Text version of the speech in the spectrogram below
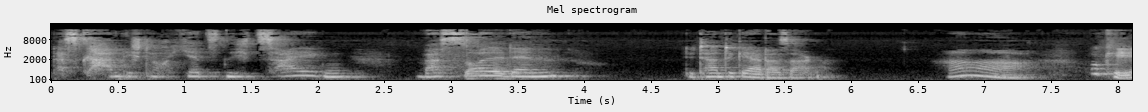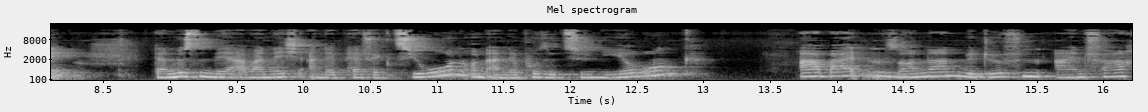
das kann ich doch jetzt nicht zeigen. Was soll denn die Tante Gerda sagen? Ah, okay. Dann müssen wir aber nicht an der Perfektion und an der Positionierung arbeiten, sondern wir dürfen einfach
